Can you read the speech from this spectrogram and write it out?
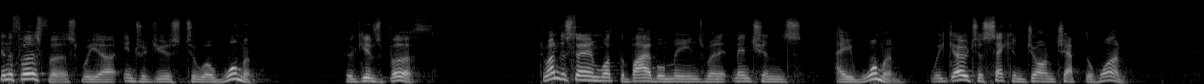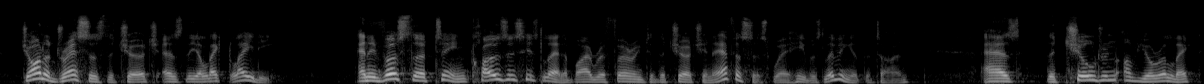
In the first verse, we are introduced to a woman who gives birth. To understand what the Bible means when it mentions a woman, we go to 2 John chapter 1. John addresses the church as the elect lady. And in verse 13, closes his letter by referring to the church in Ephesus, where he was living at the time, as the children of your elect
